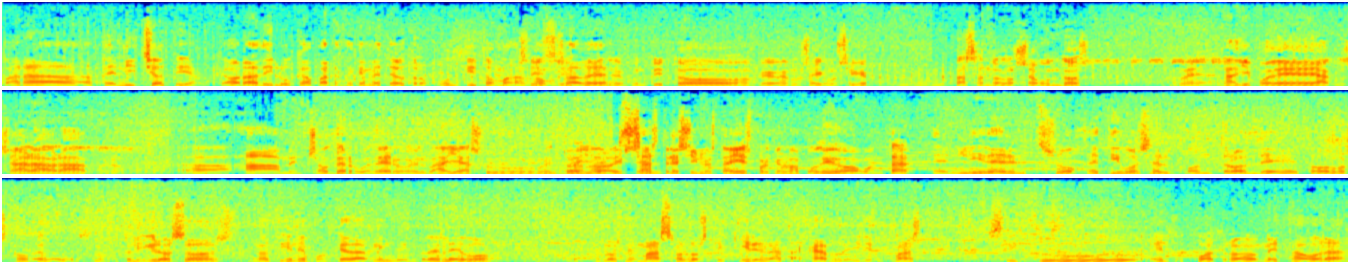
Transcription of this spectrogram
para Pelichotti, aunque ahora Di Luca parece que mete otro puntito más. Vamos a ver. puntito, aunque vemos ahí cómo sigue pasando los segundos. nadie puede acusar ahora a, a Menchot de Ruedero. Él vaya a su momento y decir, Sastre si no está ahí es porque no ha podido aguantar. El líder, su objetivo es el control de todos los corredores. Los peligrosos, no tiene por qué dar ningún relevo, porque los demás son los que quieren atacarle. Y es más, si tú entras 4 meta ahora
